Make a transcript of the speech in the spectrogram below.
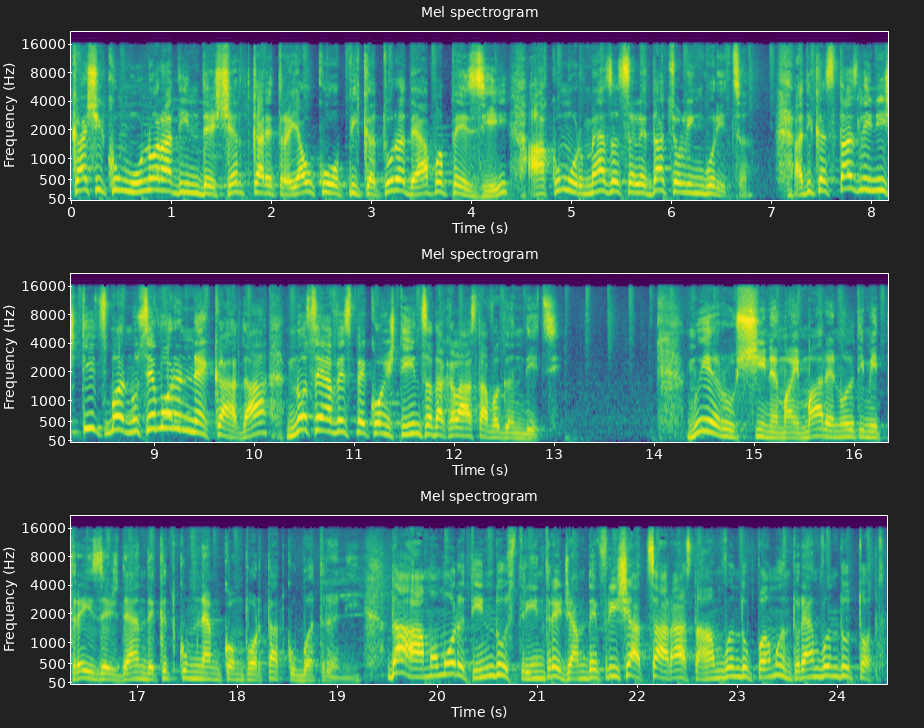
ca și cum unora din deșert care trăiau cu o picătură de apă pe zi Acum urmează să le dați o linguriță. Adică stați liniștiți, bă, nu se vor înneca, da? Nu o să-i aveți pe conștiință dacă la asta vă gândiți nu e rușine mai mare în ultimii 30 de ani decât cum ne-am comportat cu bătrânii. Da, am omorât industrii întregi, am defrișat țara asta, am vândut pământuri, am vândut tot.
